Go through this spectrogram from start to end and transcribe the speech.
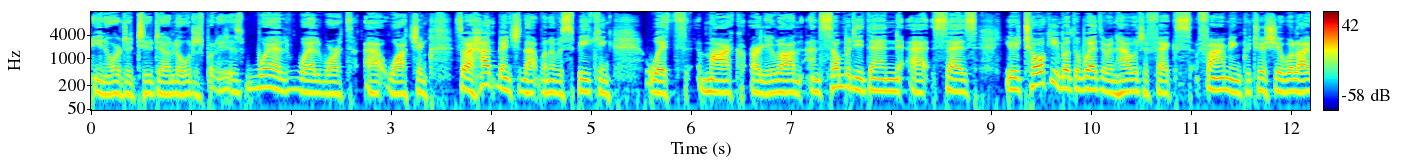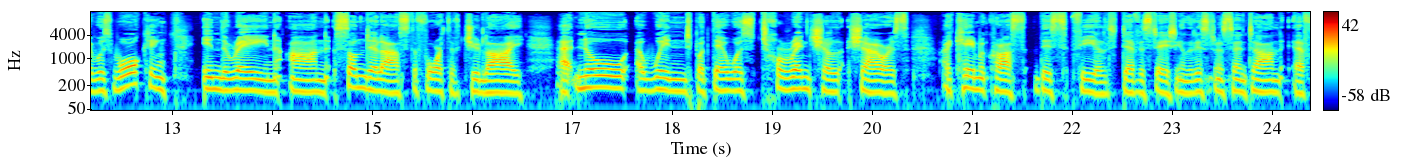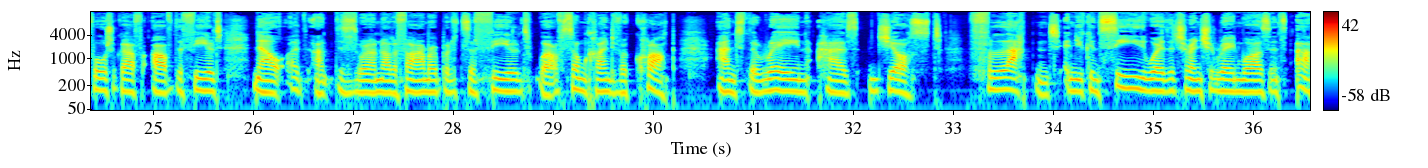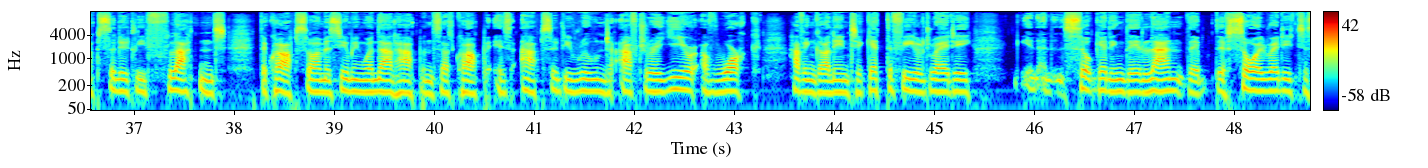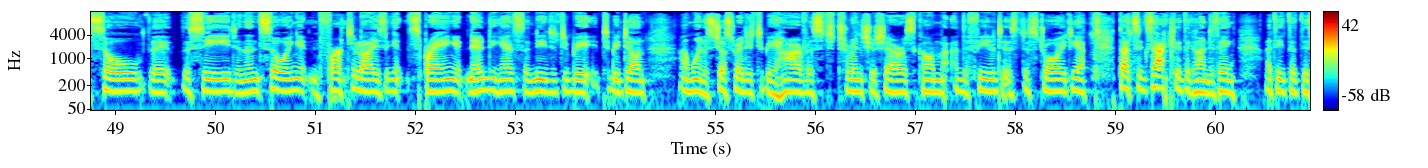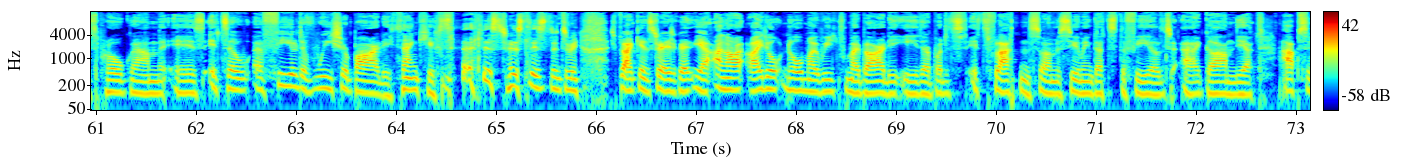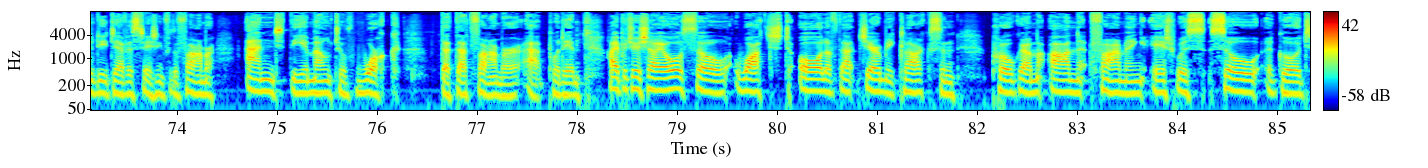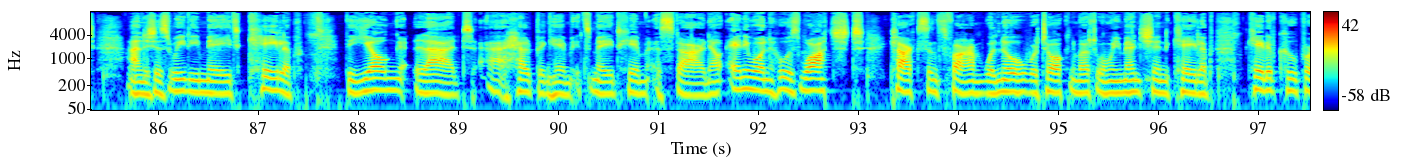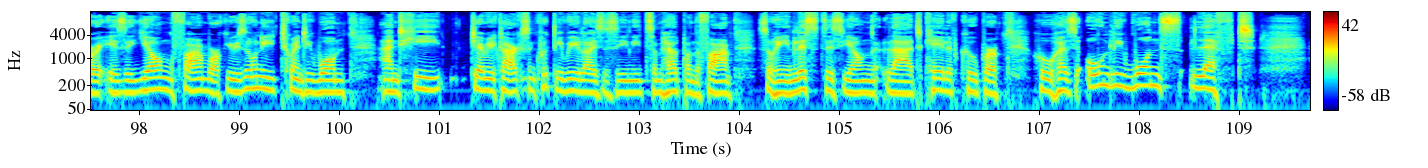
in order to download it, but it is well, well worth uh, watching. So I had mentioned that when I was speaking with Mark earlier on, and somebody then uh, says, You're talking about the weather and how it affects farming, Patricia. Well, I was walking in the rain on Sunday last, the 4th of July. Uh, no uh, wind, but there was torrential showers. I came across this field, devastating, and the listener sent on a photograph of the field. Now, this is where I'm not a farmer, but it's a field, well, some kind of a crop and the rain has just flattened and you can see where the torrential rain was it's absolutely flattened the crop so i'm assuming when that happens that crop is absolutely ruined after a year of work having gone in to get the field ready so getting the land, the, the soil ready to sow the, the seed, and then sowing it and fertilising it, and spraying it, and anything else that needed to be to be done. And when it's just ready to be harvested, torrential showers come and the field is destroyed. Yeah, that's exactly the kind of thing I think that this programme is. It's a, a field of wheat or barley. Thank you, listeners, listening to me. It's back in straight away. Yeah, and I, I don't know my wheat from my barley either, but it's it's flattened, so I'm assuming that's the field uh, gone. Yeah, absolutely devastating for the farmer and the amount of work that that farmer uh, put in. Hi, Patricia. I also watched all of that Jeremy Clarkson programme on farming. It was so good and it has really made Caleb, the young lad, uh, helping him, it's made him a star. Now, anyone who has watched Clarkson's farm will know who we're talking about when we mention Caleb. Caleb Cooper is a young farm worker. He was only 21 and he Jeremy Clarkson quickly realises he needs some help on the farm, so he enlists this young lad, Caleb Cooper, who has only once left.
